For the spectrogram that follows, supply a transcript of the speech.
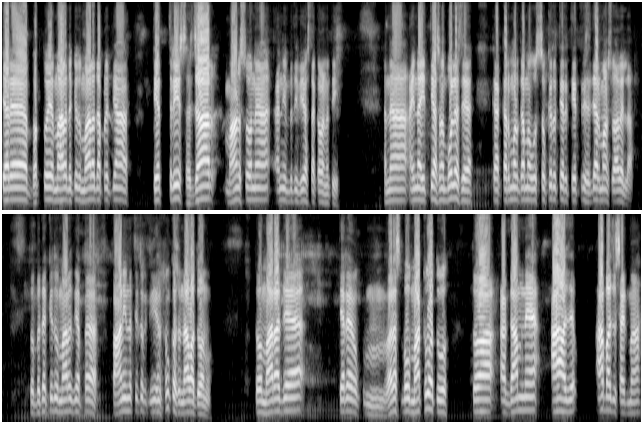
ત્યારે ભક્તોએ મહારાજને કીધું, મહારાજ, આપણે ત્યાં તેત્રીસ હજાર માણસોને આની બધી વ્યવસ્થા કરવાની હતી. અને અહીંના ઇતિહાસમાં બોલે છે કે આ કરમળ ગામમાં ઉત્સવ કર્યો ત્યારે તેત્રીસ હજાર માણસો આવેલા. તો બધા કીધું કે પાણી નથી તો શું કરશું? નાવા ધોવાનું. તો મહારાજે ત્યારે વરસ બહુ માઠું હતું. તો આ ગામને આ આ બાજુ સાઈડમાં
